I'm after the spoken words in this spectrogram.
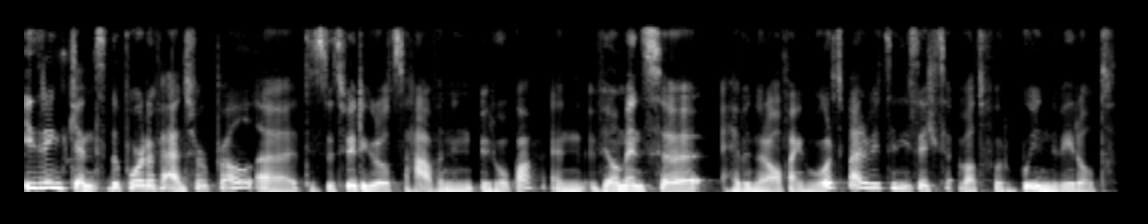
iedereen kent de Port of Antwerp wel. Uh, het is de tweede grootste haven in Europa. En veel mensen hebben er al van gehoord, maar weten niet echt wat voor boeiende wereld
